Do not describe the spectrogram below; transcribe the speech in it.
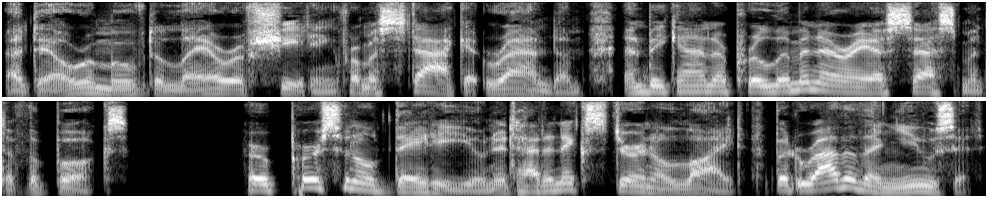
Adele removed a layer of sheeting from a stack at random and began a preliminary assessment of the books. Her personal data unit had an external light, but rather than use it,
